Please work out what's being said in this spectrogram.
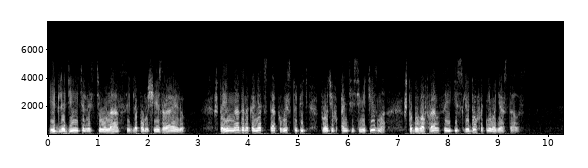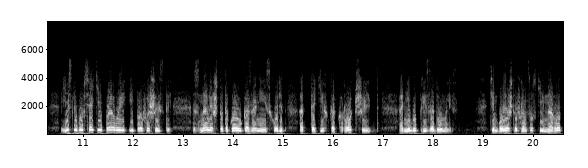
и для деятельности у нас, и для помощи Израилю, что им надо, наконец, так выступить против антисемитизма, чтобы во Франции и следов от него не осталось? Если бы всякие правые и профашисты знали, что такое указание исходит от таких, как Ротшильд, они бы призадумались. Тем более, что французский народ,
